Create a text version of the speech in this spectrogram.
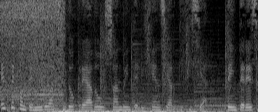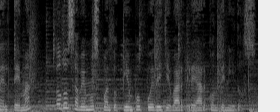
Este contenido ha sido creado usando inteligencia artificial. ¿Te interesa el tema? Todos sabemos cuánto tiempo puede llevar crear contenidos.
